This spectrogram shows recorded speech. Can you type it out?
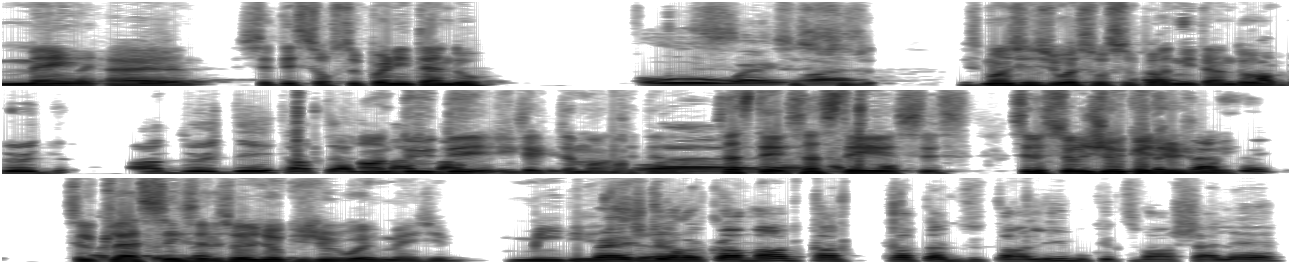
mais euh, c'était sur Super Nintendo. Oh, ouais, Moi, j'ai joué sur Super En Nintendo. En, 2D, en 2D, quand tu as En l'image 2D, par-dessus. exactement. Ouais. Ça, c'était, ça, c'était, c'est, le seul jeu que j'ai joué. classique. C'est le Ah, classique, c'est le seul jeu que j'ai joué, mais j'ai mis des Ben, je te recommande, quand, quand tu as du temps libre ou que tu vas en chalet,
